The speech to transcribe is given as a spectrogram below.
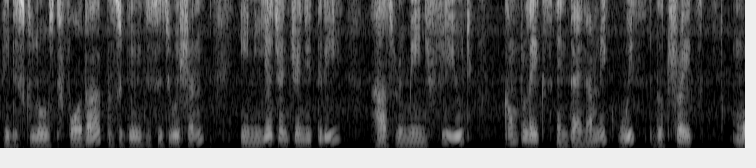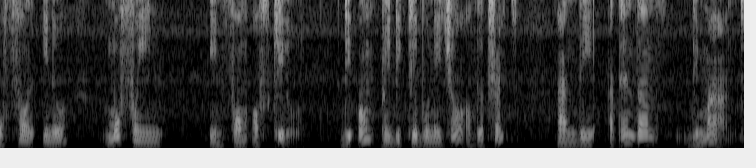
He disclosed further the security situation in year 2023 has remained fluid, complex and dynamic with the threat morphing in form of scale, the unpredictable nature of the threat, and the attendant demand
